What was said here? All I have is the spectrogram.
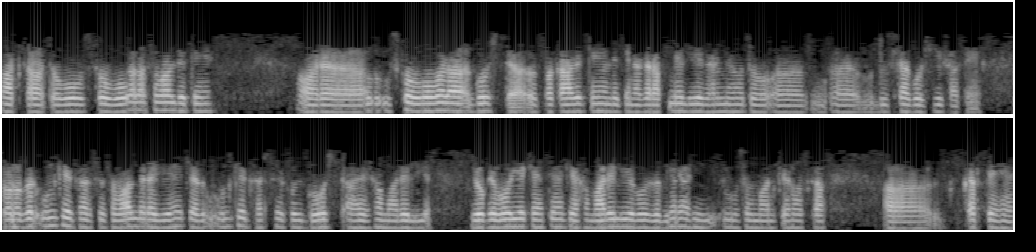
ہاتھ کا، تو وہ اس کو وہ والا سوال دیتے ہیں۔ اور اس کو وہ والا گوشت پکا دیتے ہیں، لیکن اگر اپنے لیے گھر میں ہو تو دوسرا گوشت بھی کھاتے ہیں۔ تو اگر ان کے گھر سے، سوال میرا یہ ہے کہ اگر ان کے گھر سے کوئی گوشت آئے ہمارے لیے، جو کہ وہ یہ کہتے ہیں کہ ہمارے لیے وہ زبیہ ہی مسلمان کے حوص کا کرتے ہیں،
